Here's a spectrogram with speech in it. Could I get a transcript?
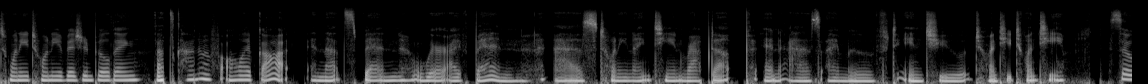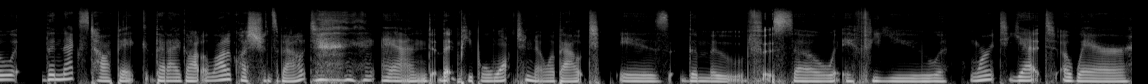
2020 vision building, that's kind of all I've got. And that's been where I've been as 2019 wrapped up and as I moved into 2020. So, the next topic that I got a lot of questions about and that people want to know about is the move. So, if you weren't yet aware,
